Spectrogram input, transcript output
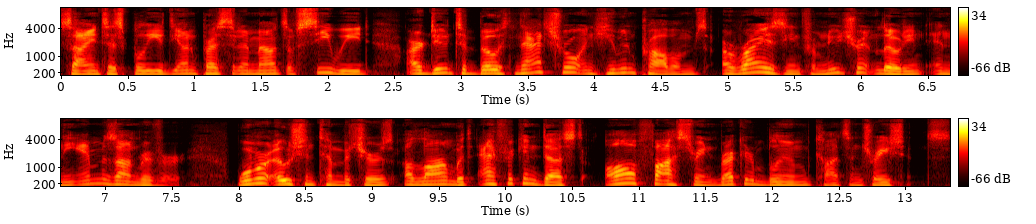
Scientists believe the unprecedented amounts of seaweed are due to both natural and human problems arising from nutrient loading in the Amazon River, warmer ocean temperatures, along with African dust, all fostering record bloom concentrations.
